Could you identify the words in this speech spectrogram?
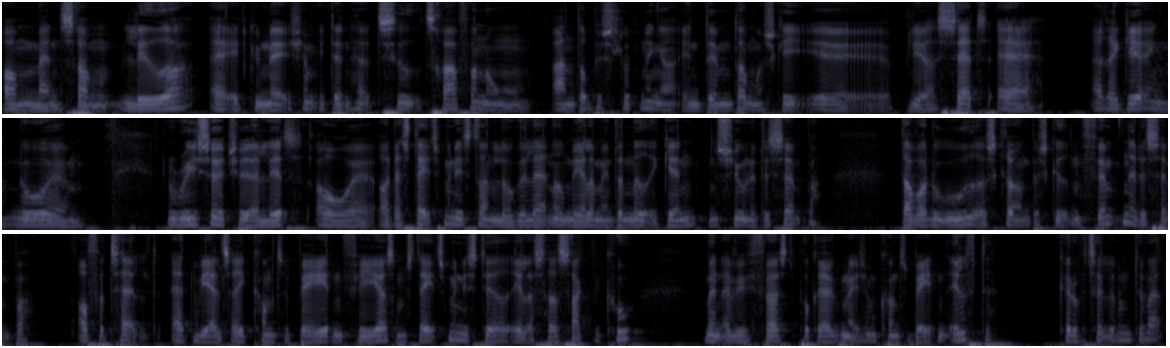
om man som leder af et gymnasium i den her tid træffer nogle andre beslutninger, end dem, der måske øh, bliver sat af, af regeringen. Nu, øh, nu researchede jeg lidt, og, øh, og da statsministeren lukkede landet mere eller mindre ned igen den 7. december, der var du ude og skrev en besked den 15. december, og fortalt, at vi altså ikke kom tilbage den 4. som statsministeriet ellers havde sagt, vi kunne, men at vi først på Greve Gymnasium kom tilbage den 11. Kan du fortælle lidt om det valg?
